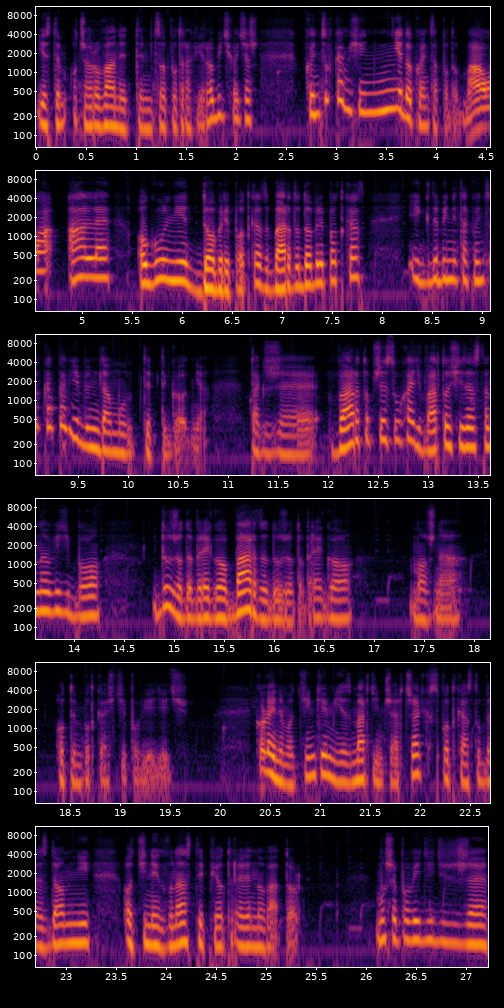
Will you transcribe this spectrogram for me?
Jestem oczarowany tym, co potrafię robić, chociaż końcówka mi się nie do końca podobała, ale ogólnie dobry podcast, bardzo dobry podcast i gdyby nie ta końcówka, pewnie bym dał mu typ tygodnia. Także warto przesłuchać, warto się zastanowić, bo dużo dobrego, bardzo dużo dobrego można o tym podcaście powiedzieć. Kolejnym odcinkiem jest Marcin Czerczak z podcastu Bezdomni, odcinek 12 Piotr Renowator. Muszę powiedzieć, że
